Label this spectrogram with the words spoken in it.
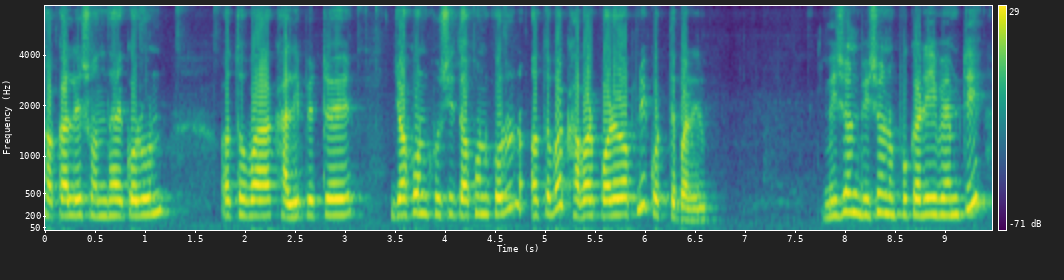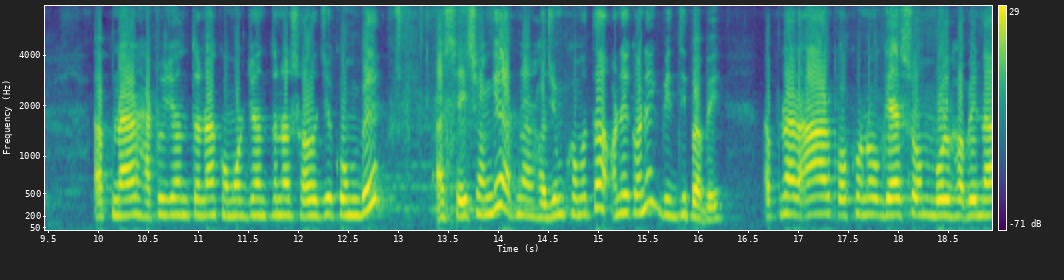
সকালে সন্ধ্যায় করুন, অথবা খালি পেটে যখন খুশি তখন করুন, অথবা খাবার পরেও আপনি করতে পারেন। ভীষণ ভীষণ উপকারী এই ব্যায়ামটি। আপনার হাঁটু যন্ত্রণা, কোমর যন্ত্রণা সহজে কমবে আর সেই সঙ্গে আপনার হজম ক্ষমতা অনেক অনেক বৃদ্ধি পাবে। আপনার আর কখনো গ্যাস অম্বল হবে না,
